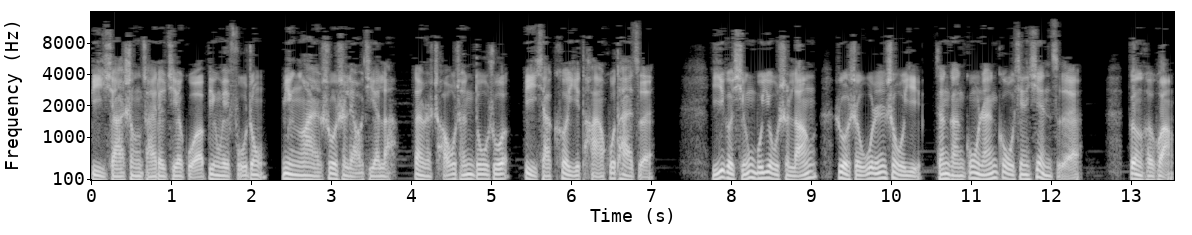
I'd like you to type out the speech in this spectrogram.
陛下圣裁的结果并未服众，命案说是了结了，但是朝臣都说陛下刻意袒护太子。”一个刑部右侍郎，若是无人授意，怎敢公然构陷献子？更何况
